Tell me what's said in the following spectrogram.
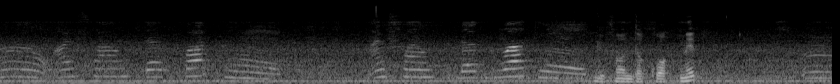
Wow, I found the bucket. I found the bucket. You found the quack net? Mm,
